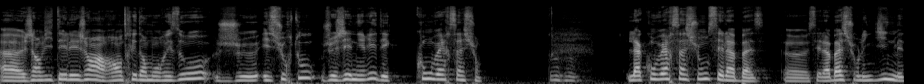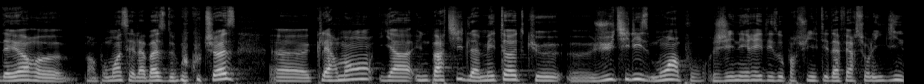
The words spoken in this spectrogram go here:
Euh, j'ai invité les gens à rentrer dans mon réseau. Je et surtout je générais des conversations. Mhm. La conversation, c'est la base. Euh, c'est la base sur LinkedIn, mais d'ailleurs, euh, pour moi, c'est la base de beaucoup de choses. Euh, clairement, il y a une partie de la méthode que j'utilise, moi, pour générer des opportunités d'affaires sur LinkedIn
